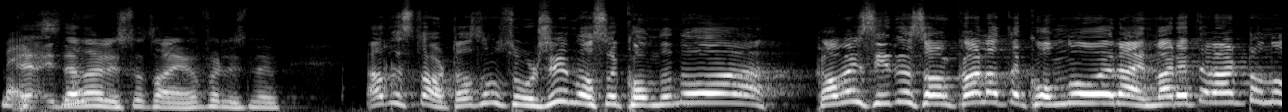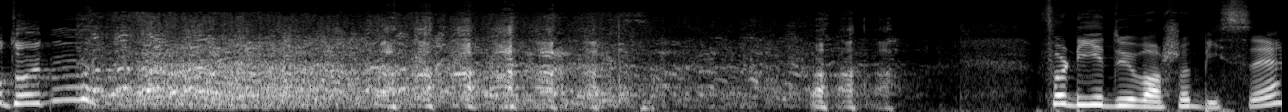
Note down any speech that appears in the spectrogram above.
med eksen. Den har jeg lyst til å ta en gang. for jeg har lyst til å- Ja, det starta som solskinn, og så kom det noe Kan vel si det sånn, Karl, at det kom noe regnvær etter hvert, og noe torden. Fordi du var så busy,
